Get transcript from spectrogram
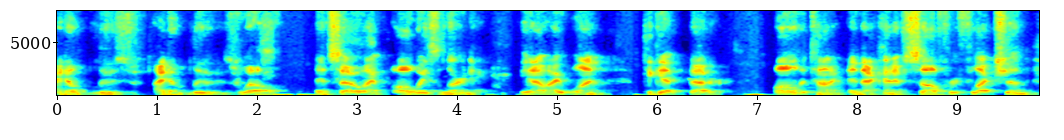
I don't lose I don't lose well. And so I'm always learning. You know, I want to get better all the time. And that kind of self-reflection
